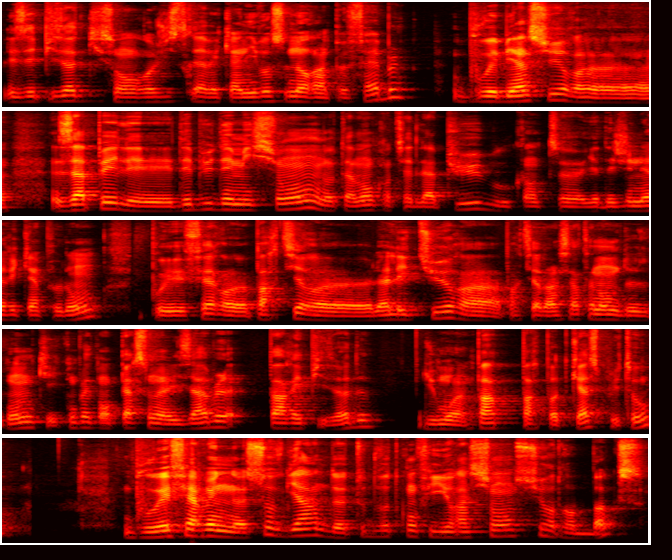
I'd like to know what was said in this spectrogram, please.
les épisodes qui sont enregistrés avec un niveau sonore un peu faible. Vous pouvez bien sûr euh, zapper les débuts d'émission, notamment quand il y a de la pub ou quand euh, il y a des génériques un peu longs. Vous pouvez faire euh, partir euh, la lecture à partir d'un certain nombre de secondes qui est complètement personnalisable par épisode, du moins par, par podcast plutôt. Vous pouvez faire une sauvegarde de toute votre configuration sur Dropbox.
